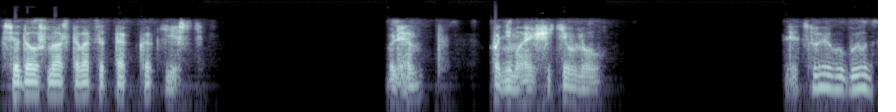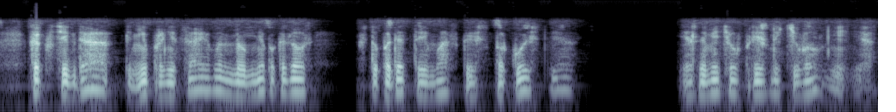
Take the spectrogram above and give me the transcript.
все должно оставаться так, как есть». Блент, понимающе кивнул. Лицо его было, как всегда, непроницаемо, но мне показалось, что под этой маской спокойствия я заметил признаки волнения.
